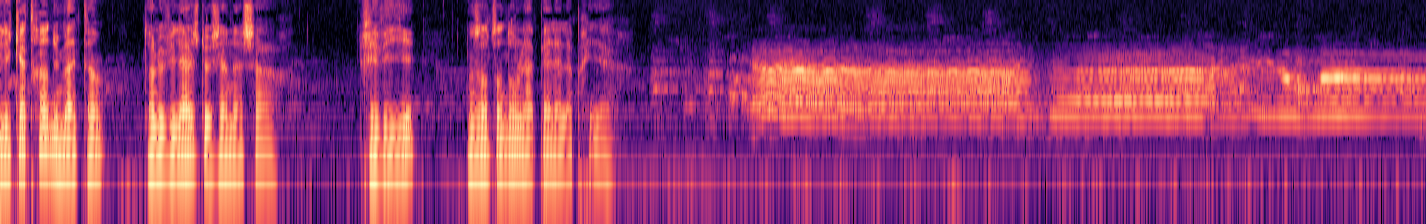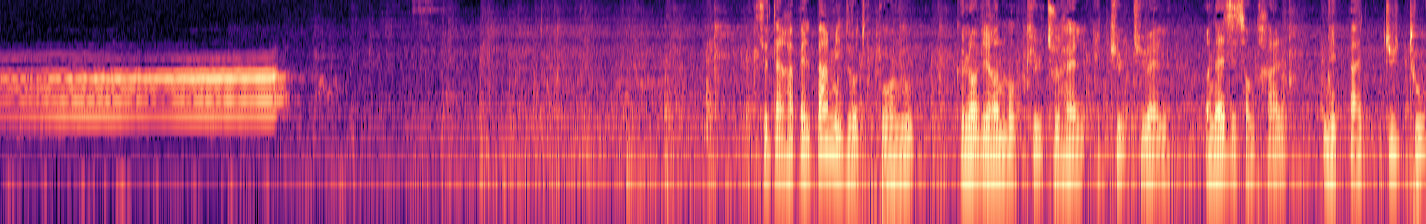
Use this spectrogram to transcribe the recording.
Il est 4 heures du matin dans le village de Janachar. Réveillés, nous entendons l'appel à la prière. C'est un rappel parmi d'autres pour nous que l'environnement culturel et cultuel en Asie centrale n'est pas du tout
